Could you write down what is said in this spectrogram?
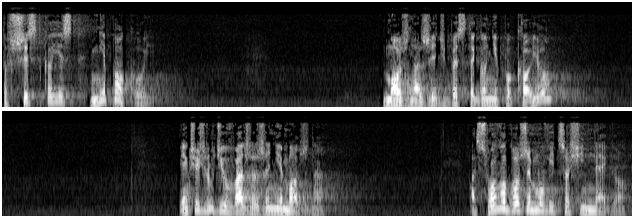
To wszystko jest niepokój. Można żyć bez tego niepokoju? Większość ludzi uważa, że nie można. A Słowo Boże mówi coś innego.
